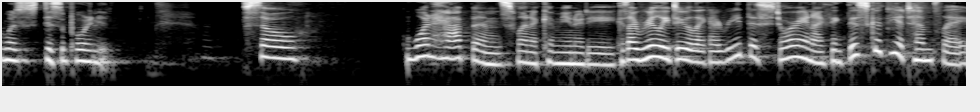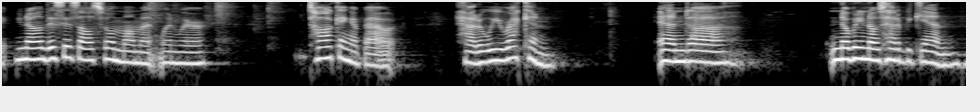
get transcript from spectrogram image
was disappointed. So, what happens when a community, because I really do, like, I read this story and I think this could be a template. You know, this is also a moment when we're talking about how do we reckon? And uh, nobody knows how to begin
